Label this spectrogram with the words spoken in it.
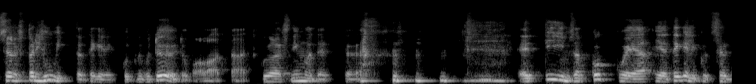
see oleks päris huvitav tegelikult nagu töötuba vaata, et kui oleks niimoodi, et et tiim saab kokku ja, ja tegelikult see,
